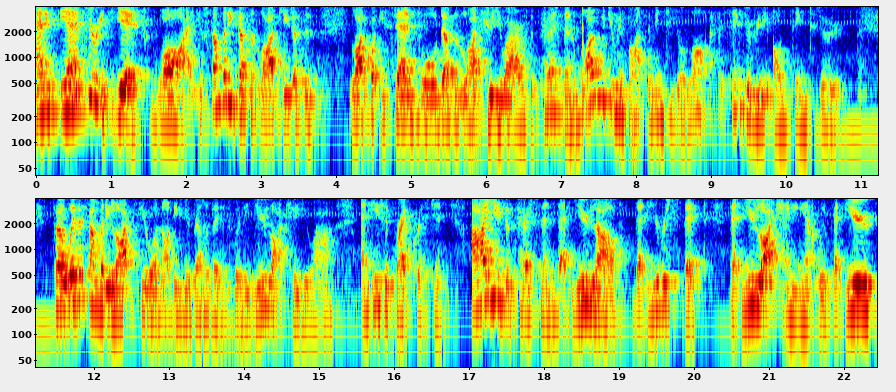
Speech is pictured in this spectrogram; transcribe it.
And if the answer is yes, why? If somebody doesn't like you, doesn't like what you stand for, doesn't like who you are as a person, why would you invite them into your life? It seems a really odd thing to do. So, whether somebody likes you or not is irrelevant. It's whether you like who you are. And here's a great question Are you the person that you love, that you respect, that you like hanging out with, that you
